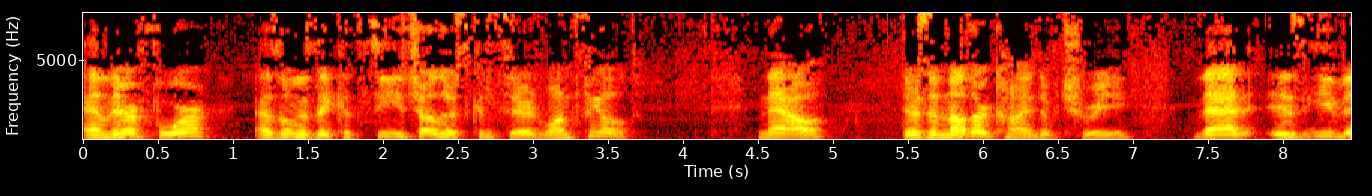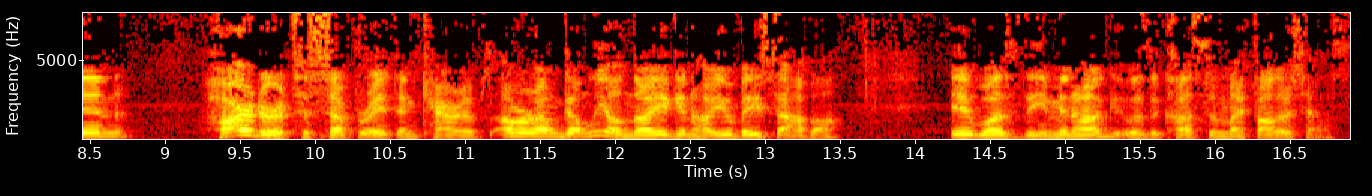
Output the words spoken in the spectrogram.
and therefore, as long as they could see each other, is considered one field. Now, there's another kind of tree that is even harder to separate than carobs. Amaram Gamliel Noyagin Hayu. It was the minhag, it was the custom in my father's house.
